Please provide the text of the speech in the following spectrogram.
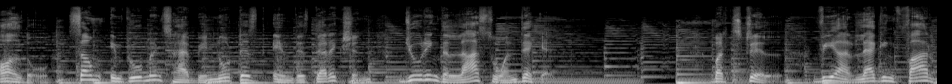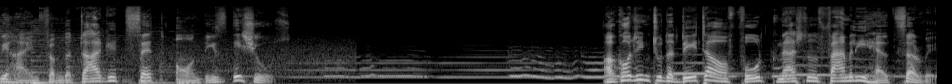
Although some improvements have been noticed in this direction during the last one decade. But still, we are lagging far behind from the target set on these issues. According to the data of 4th National Family Health Survey,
